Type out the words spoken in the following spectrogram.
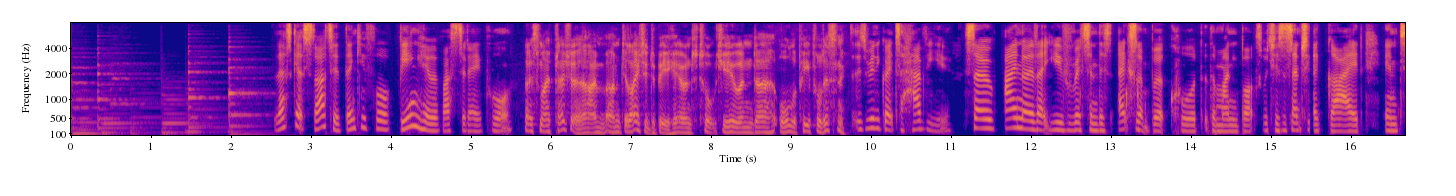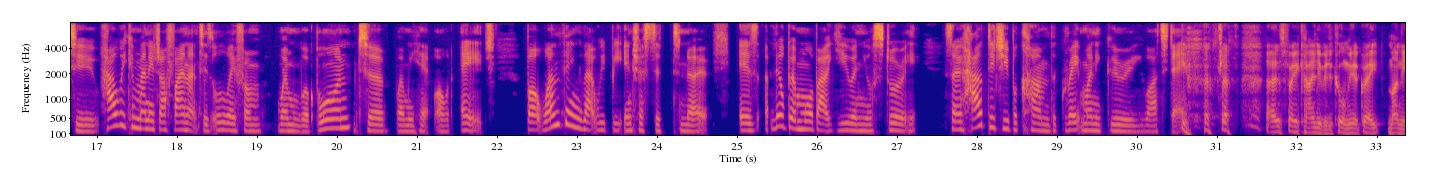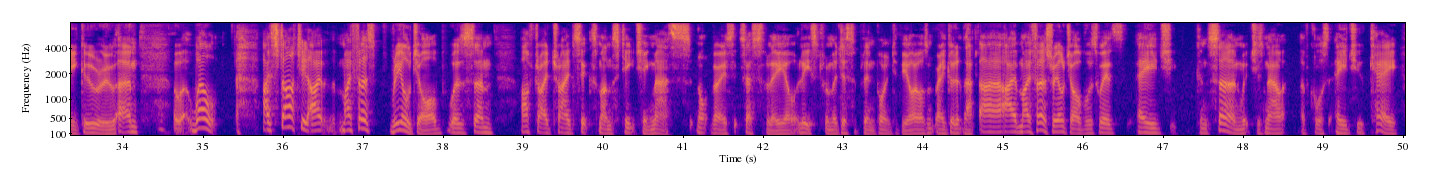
let's get started. Thank you for being here with us today, Paul. It's my pleasure. I'm, I'm delighted to be here and to talk to you and uh, all the people listening. It's really great to have you. So I know that you've written this excellent book called The Money Box, which is essentially a guide into how we can manage our finances all the way from when we were born to when we hit old age. But one thing that we'd be interested to know is a little bit more about you and your story. So, how did you become the great money guru you are today? it's very kind of you to call me a great money guru. Um, well, I started, I, my first real job was um, after I'd tried six months teaching maths, not very successfully, or at least from a discipline point of view. I wasn't very good at that. Uh, I, my first real job was with Age Concern, which is now, of course, Age UK.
